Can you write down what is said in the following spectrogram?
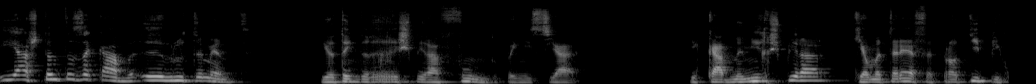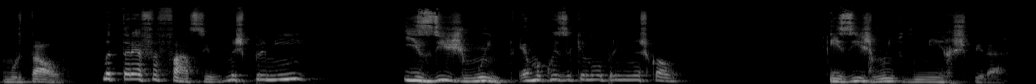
e às tantas acaba abruptamente. E eu tenho de respirar fundo para iniciar. E cabe-me a mim respirar, que é uma tarefa para o típico mortal. Uma tarefa fácil, mas para mim exige muito. É uma coisa que eu não aprendi na escola. Exige muito de mim respirar.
